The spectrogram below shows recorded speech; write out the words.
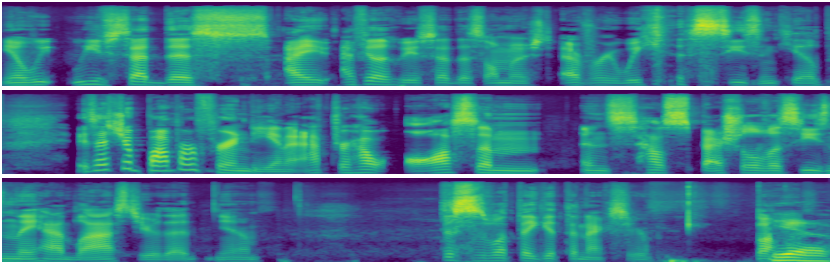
you know, we we've said this. I, I feel like we've said this almost every week this season, Caleb. It's such a bummer for Indiana after how awesome and how special of a season they had last year. That you know, this is what they get the next year. Bummer. Yeah,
